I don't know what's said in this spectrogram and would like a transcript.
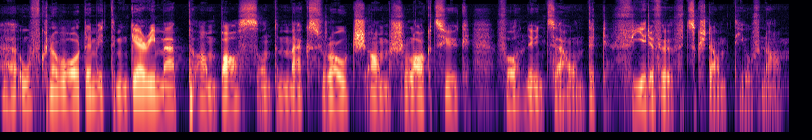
äh, aufgenommen worden mit dem Gary Mapp am Bass und dem Max Roach am Schlagzeug von 1954 stammt die Aufnahme.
